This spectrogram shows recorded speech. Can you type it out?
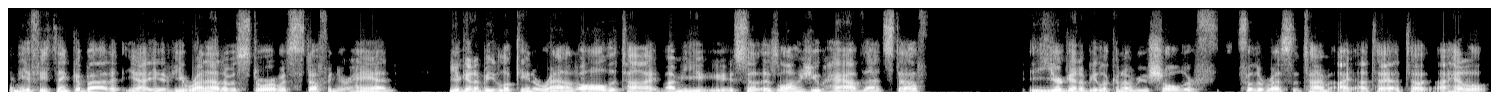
And if you think about it yeah if you run out of a store with stuff in your hand you're going to be looking around all the time. I mean you, as long as you have that stuff you're going to be looking over your shoulder f- for the rest of the time. I i'll tell you i tell i had a little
